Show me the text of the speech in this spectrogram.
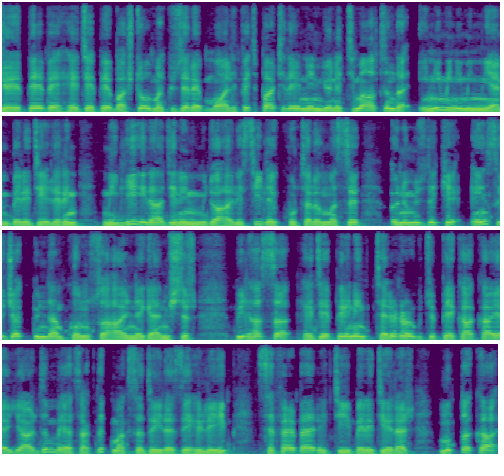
CHP ve HDP başta olmak üzere muhalefet partilerinin yönetimi altında inim inim inleyen belediyelerin milli iradenin müdahalesiyle kurtarılması önümüzdeki en sıcak gündem konusu haline gelmiştir. Bilhassa HDP'nin terör örgütü PKK'ya yardım ve yataklık maksadıyla zehirleyip seferber ettiği belediyeler mutlaka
